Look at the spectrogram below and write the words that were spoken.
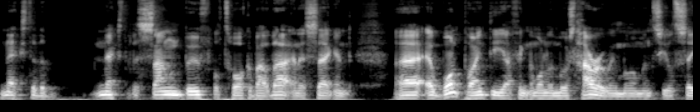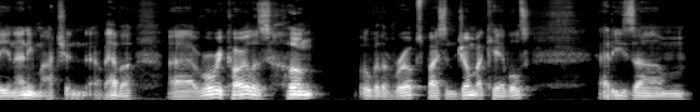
next to the next to the sound booth. We'll talk about that in a second. Uh, at one point, the I think one of the most harrowing moments you'll see in any match and ever, uh, Rory Coyle is hung over the ropes by some jumper cables, and he's um,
